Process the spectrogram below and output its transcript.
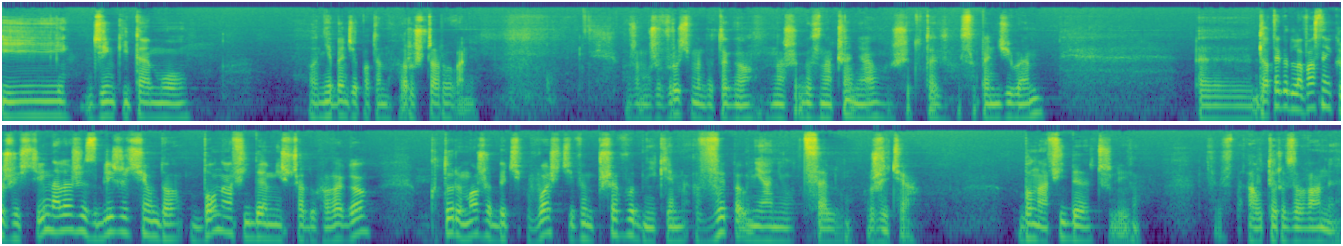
I dzięki temu nie będzie potem rozczarowań. Może, może wróćmy do tego naszego znaczenia, już się tutaj zapędziłem. E, dlatego dla własnej korzyści należy zbliżyć się do bona fide mistrza duchowego, który może być właściwym przewodnikiem w wypełnianiu celu życia. Bona fide, czyli to jest autoryzowany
